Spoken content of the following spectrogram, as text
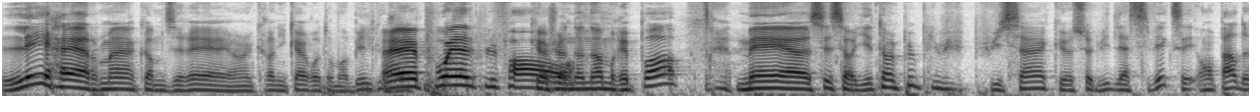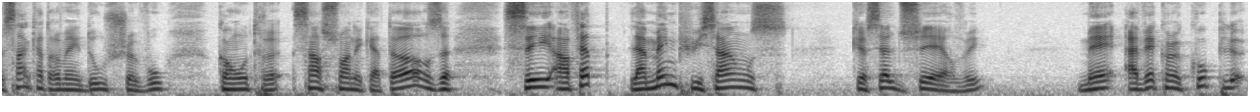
Légèrement, comme dirait un chroniqueur automobile que, Un je, poil plus fort. que je ne nommerai pas. Mais euh, c'est ça, il est un peu plus puissant que celui de la Civic. On parle de 192 chevaux contre 174. C'est en fait la même puissance que celle du CRV, mais avec un couple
